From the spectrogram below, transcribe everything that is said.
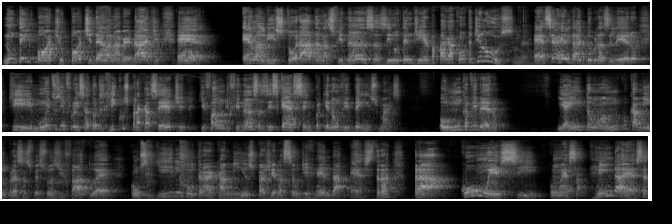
Não tem pote. O pote dela, na verdade, é ela ali estourada nas finanças e não tendo dinheiro para pagar a conta de luz. É. Essa é a realidade do brasileiro que muitos influenciadores ricos pra cacete que falam de finanças esquecem, porque não vivem isso mais. Ou nunca viveram. E aí então o único caminho para essas pessoas de fato é conseguir encontrar caminhos para geração de renda extra para com esse com essa renda extra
